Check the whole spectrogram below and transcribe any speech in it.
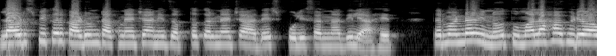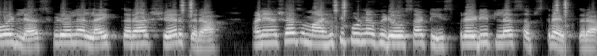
लाऊडस्पीकर काढून टाकण्याचे आणि जप्त करण्याचे आदेश पोलिसांना दिले आहेत. तर मंडळींनो तुम्हाला हा व्हिडिओ आवडल्यास व्हिडिओला लाईक करा शेअर करा आणि अशाच माहितीपूर्ण व्हिडिओसाठी स्प्रेडिटला सबस्क्राईब करा.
